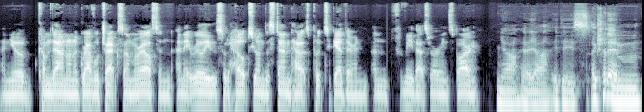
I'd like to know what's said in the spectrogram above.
and you come down on a gravel track somewhere else, and and it really sort of helps you understand how it's put together. And and for me, that's very inspiring. Yeah, yeah, yeah, it is. Actually, I'm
